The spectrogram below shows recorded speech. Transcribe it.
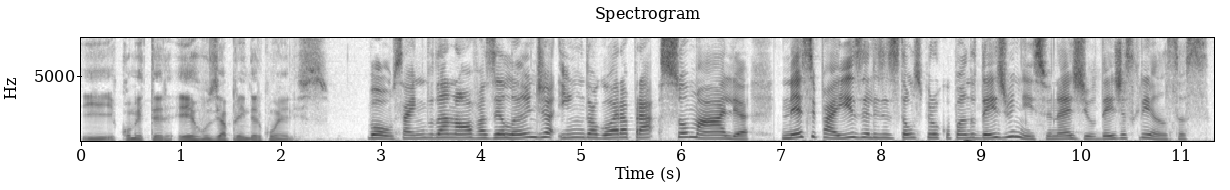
e cometer erros e aprender com eles. Bom, saindo da Nova Zelândia, indo agora para Somália. Nesse país, eles estão se preocupando desde o início, né, Gil? Desde as crianças.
